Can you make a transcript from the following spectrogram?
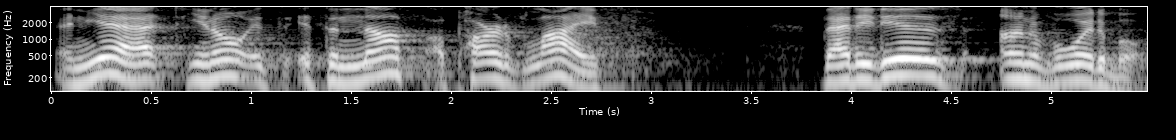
And yet, you know, it's, it's enough a part of life that it is unavoidable.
